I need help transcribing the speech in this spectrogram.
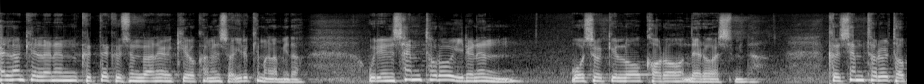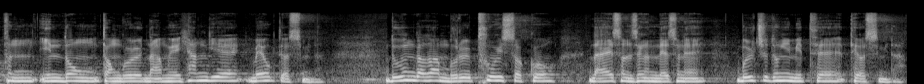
헬렌 켈러는 그때 그 순간을 기록하면서 이렇게 말합니다. 우리는 샘터로 이르는 오솔길로 걸어 내려갔습니다. 그 샘터를 덮은 인동 덩굴 나무의 향기에 매혹되었습니다. 누군가가 물을 푸고 있었고 나의 선생은 내 손에 물주둥이 밑에 되었습니다.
